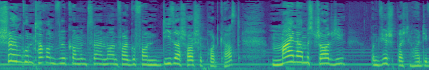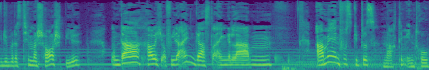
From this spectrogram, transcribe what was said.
Schönen guten Tag und willkommen zu einer neuen Folge von dieser Schauspiel-Podcast. Mein Name ist Georgie und wir sprechen heute wieder über das Thema Schauspiel. Und da habe ich auch wieder einen Gast eingeladen. Aber mehr Infos gibt es nach dem Intro.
